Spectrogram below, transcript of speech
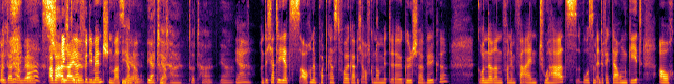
Und dann haben wir, ja, aber alleine. Ja für die Menschenmasse, ja, ne? Ja, total, ja. total, ja. Ja, und ich hatte jetzt auch eine Podcast-Folge, habe ich aufgenommen mit äh, Gülscha Wilke. Gründerin von dem Verein Two Hearts, wo es im Endeffekt darum geht, auch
